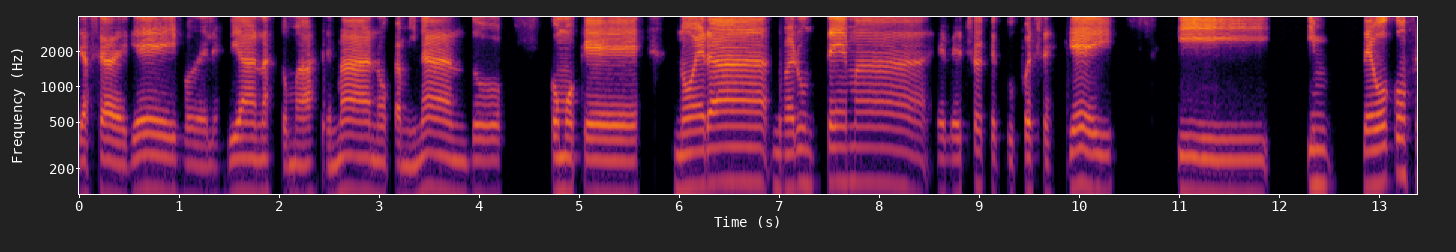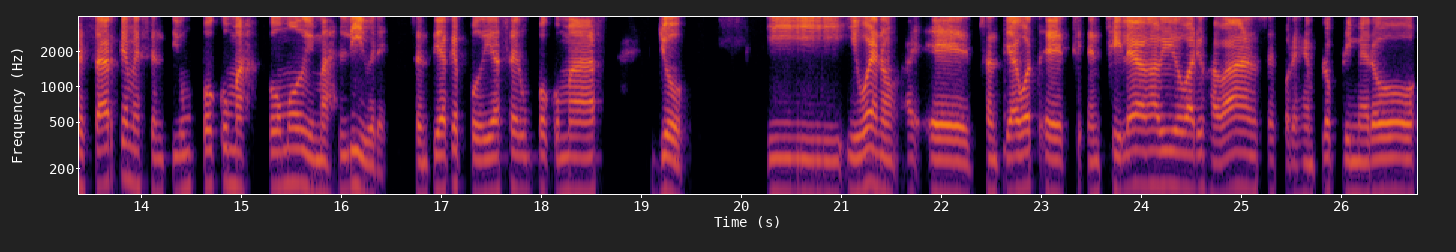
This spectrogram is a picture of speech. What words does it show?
ya sea de gays o de lesbianas, tomadas de mano, caminando, como que no era, no era un tema el hecho de que tú fueses gay. Y, debo confesar que me sentí un poco más cómodo y más libre, sentía que podía ser un poco más yo, y, bueno, eh, Santiago, eh, en Chile han habido varios avances, por ejemplo, primero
